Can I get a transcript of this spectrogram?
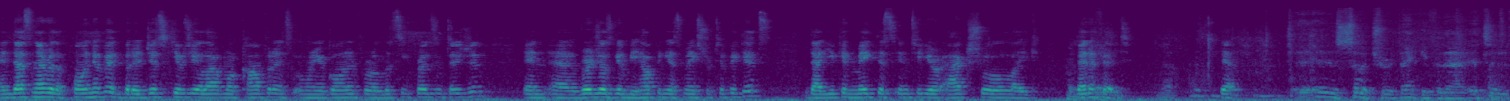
and that's never the point of it. But it just gives you a lot more confidence when you're going in for a listing presentation. And uh, Virgil's gonna be helping us make certificates that you can make this into your actual like benefit. Yeah. Yeah. It is so true, thank you for that. It's an,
